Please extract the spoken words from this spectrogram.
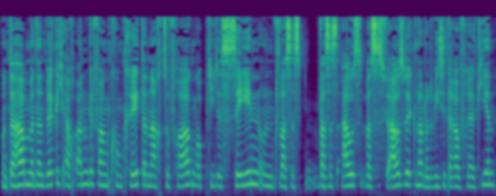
Und da haben wir dann wirklich auch angefangen, konkret danach zu fragen, ob die das sehen und was es, was es aus, was es für Auswirkungen hat oder wie sie darauf reagieren,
